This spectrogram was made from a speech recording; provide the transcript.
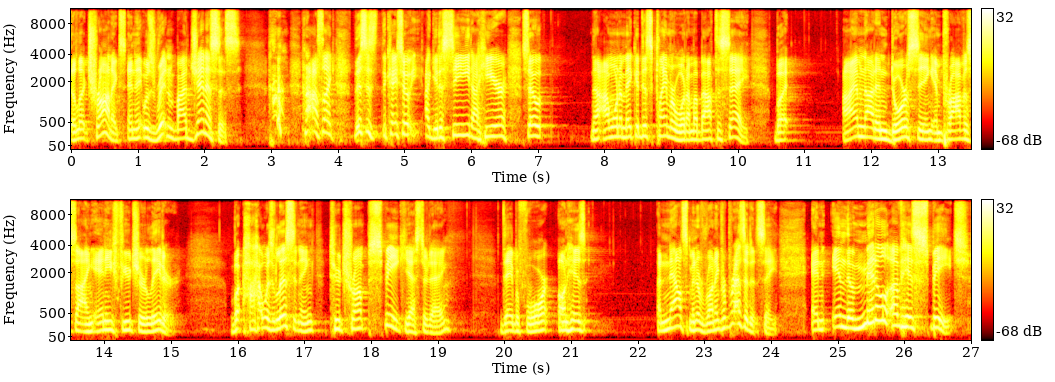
electronics? And it was written by Genesis. and I was like, this is okay. So I get a seed, I hear. So now I want to make a disclaimer what I'm about to say, but I am not endorsing and prophesying any future leader. But I was listening to Trump speak yesterday, day before, on his announcement of running for presidency. And in the middle of his speech,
